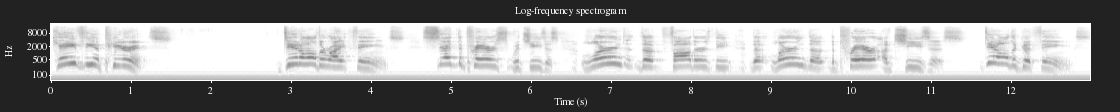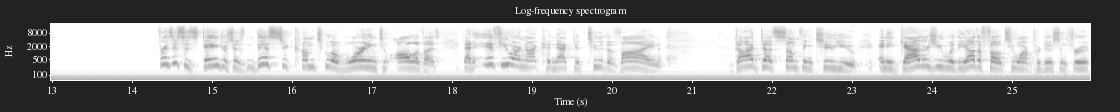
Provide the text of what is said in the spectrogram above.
gave the appearance, did all the right things, said the prayers with Jesus, learned the Father's, the, the, learned the, the prayer of Jesus, did all the good things. Friends, this is dangerous. This should come to a warning to all of us that if you are not connected to the vine, God does something to you and He gathers you with the other folks who aren't producing fruit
